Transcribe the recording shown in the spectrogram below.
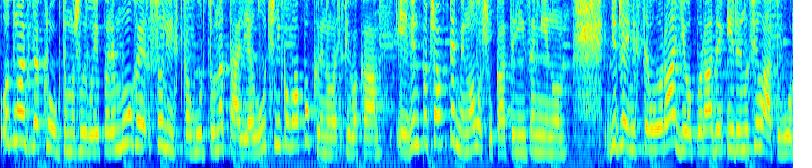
Однак за крок до можливої перемоги солістка гурту Наталія Лучнікова покинула співака, і він почав терміново шукати їй заміну. Діджей місцевого радіо порадив Ірину Філатову,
